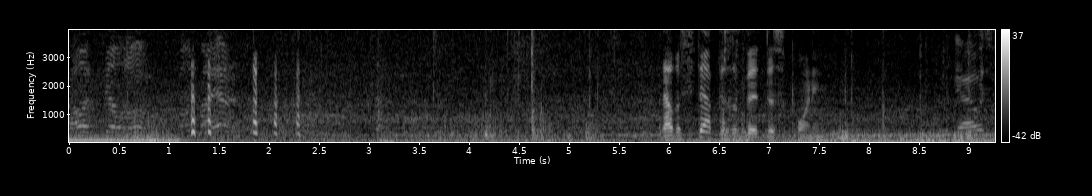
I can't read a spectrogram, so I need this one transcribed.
While it's still on. Now the step is a bit disappointing. Yeah, I was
